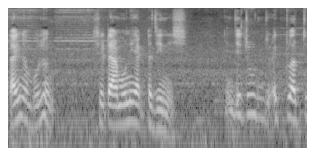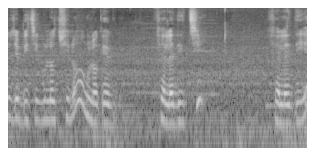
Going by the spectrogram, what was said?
তাই না বলুন? সেটা এমনই একটা জিনিস। যেটু একটু আধটু যে বিচিগুলো ছিল ওগুলোকে ফেলে দিচ্ছি। ফেলে দিয়ে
